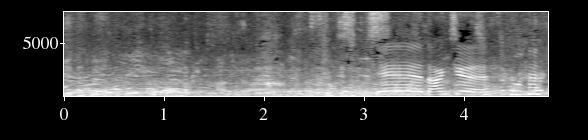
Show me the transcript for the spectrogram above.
mehrere Minuten tanzen, so irgendwann genau weg.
